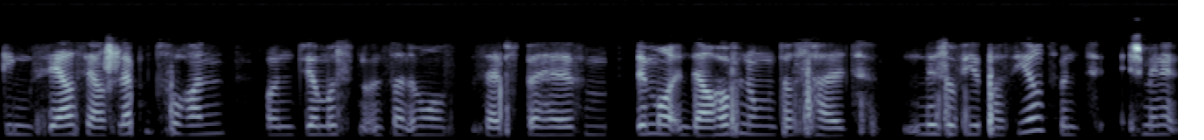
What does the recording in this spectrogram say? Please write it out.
ging sehr, sehr schleppend voran und wir mussten uns dann immer selbst behelfen, immer in der Hoffnung, dass halt nicht so viel passiert. Und ich meine,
